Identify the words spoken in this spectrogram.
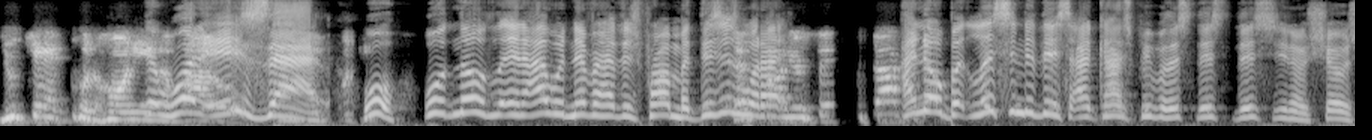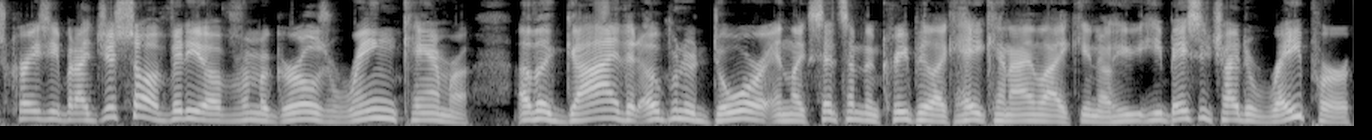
You can't put horny. in Yeah, a what is that? Well, well, no, and I would never have this problem, but this is That's what I. chakra. I know, but listen to this, I, guys, people. This, this, this, you know, show is crazy. But I just saw a video from a girl's ring camera of a guy that opened her door and like said something creepy, like, "Hey, can I like, you know?" He he basically tried to rape her.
